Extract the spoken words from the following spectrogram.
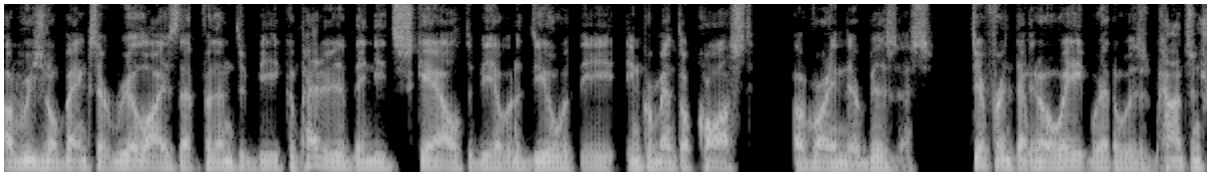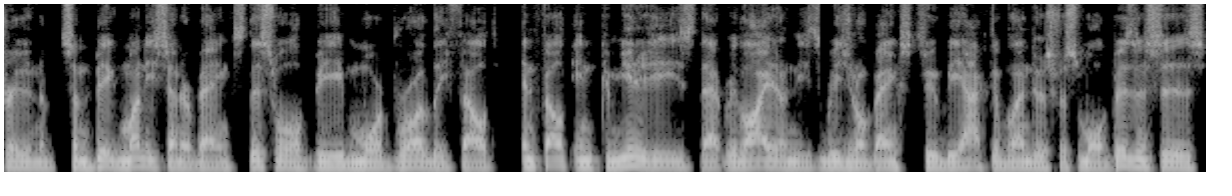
of regional banks that realize that for them to be competitive, they need scale to be able to deal with the incremental cost of running their business. different than in 08 where it was concentrated in some big money center banks. This will be more broadly felt and felt in communities that rely on these regional banks to be active lenders for small businesses,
